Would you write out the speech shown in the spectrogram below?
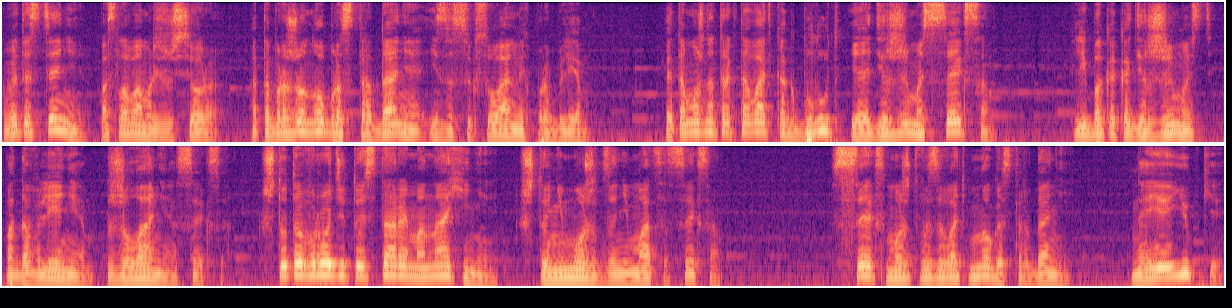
В этой сцене, по словам режиссера, отображен образ страдания из-за сексуальных проблем. Это можно трактовать как блуд и одержимость сексом, либо как одержимость подавлением желания секса. Что-то вроде той старой монахини, что не может заниматься сексом. Секс может вызывать много страданий. На ее юбке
